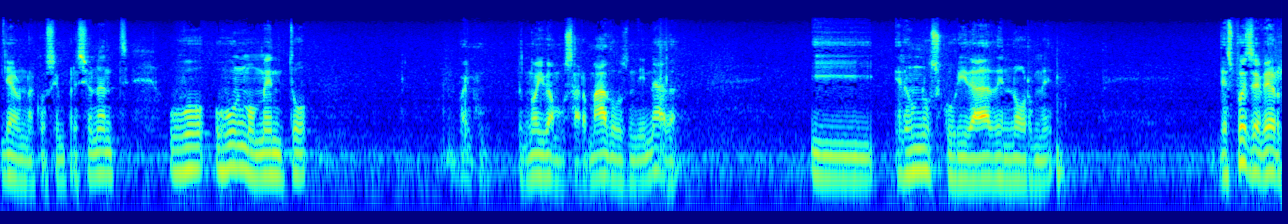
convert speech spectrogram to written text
ya era una cosa impresionante. Hubo, hubo un momento bueno, pues no íbamos armados ni nada. Y era una oscuridad enorme. Después de ver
